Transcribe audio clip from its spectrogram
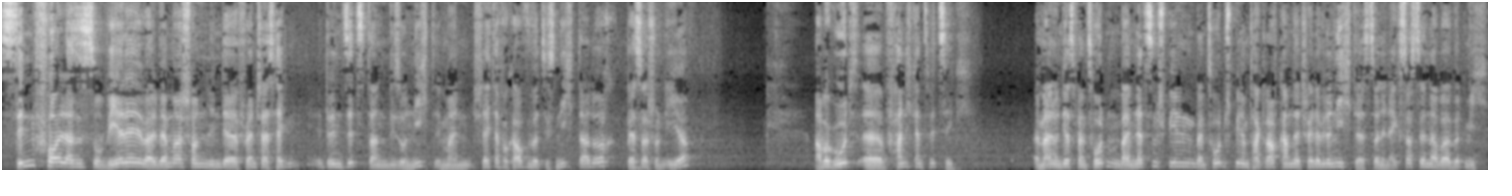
sinnvoll, dass es so wäre, weil wenn man schon in der Franchise hängen- drin sitzt, dann wieso nicht? Ich meine, schlechter verkaufen wird sich's nicht dadurch, besser schon eher. Aber gut, äh, fand ich ganz witzig. Ich meine, und jetzt beim zweiten, beim letzten Spielen, beim zweiten Spiel am Tag drauf kam der Trailer wieder nicht. Der ist zwar in den Extras drin, aber er wird mich,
